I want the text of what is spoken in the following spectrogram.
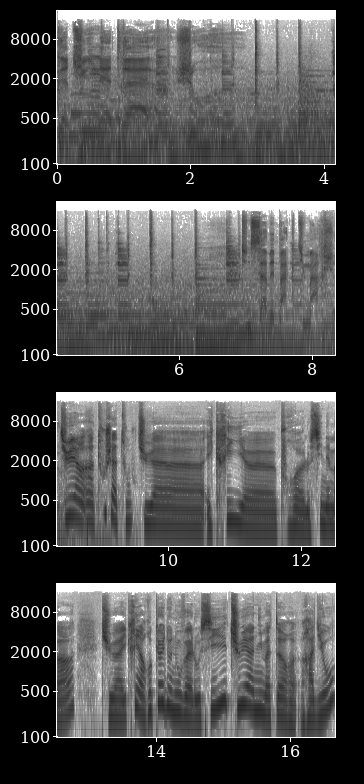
que tu naîtrais un jour. Savais pas que tu es un, un touche-à-tout. Tu as écrit euh, pour euh, le cinéma, tu as écrit un recueil de nouvelles aussi, tu es animateur radio.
